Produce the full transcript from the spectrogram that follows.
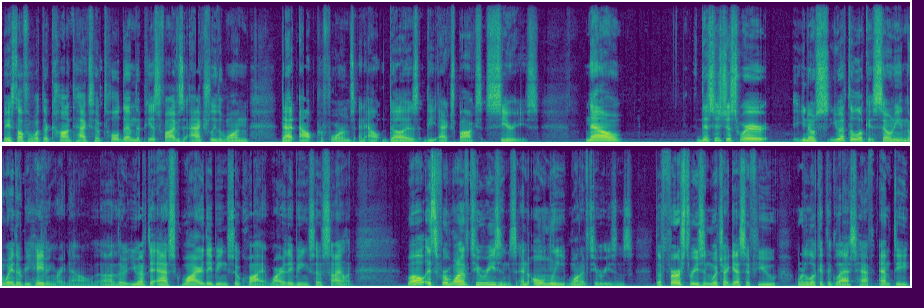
based off of what their contacts have told them, the PS5 is actually the one that outperforms and outdoes the Xbox Series. Now, this is just where you know, you have to look at Sony and the way they're behaving right now. Uh, you have to ask, why are they being so quiet? Why are they being so silent? Well, it's for one of two reasons, and only one of two reasons. The first reason, which I guess if you want to look at the glass half empty,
